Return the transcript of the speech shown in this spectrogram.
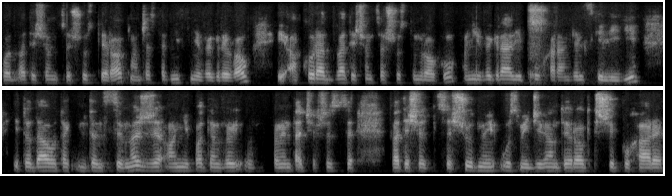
po 2006 rok Manchester nic nie wygrywał i akurat w 2006 roku oni wygrali Puchar Angielskiej Ligi i to dało tak intensywność, że oni potem, wy, pamiętacie wszyscy, 2007, 2008, 2009 rok, trzy puchary,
